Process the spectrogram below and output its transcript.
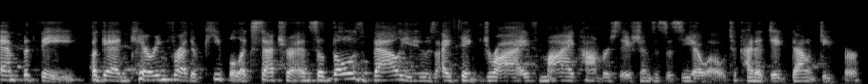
empathy again caring for other people etc and so those values i think drive my conversations as a coo to kind of dig down deeper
